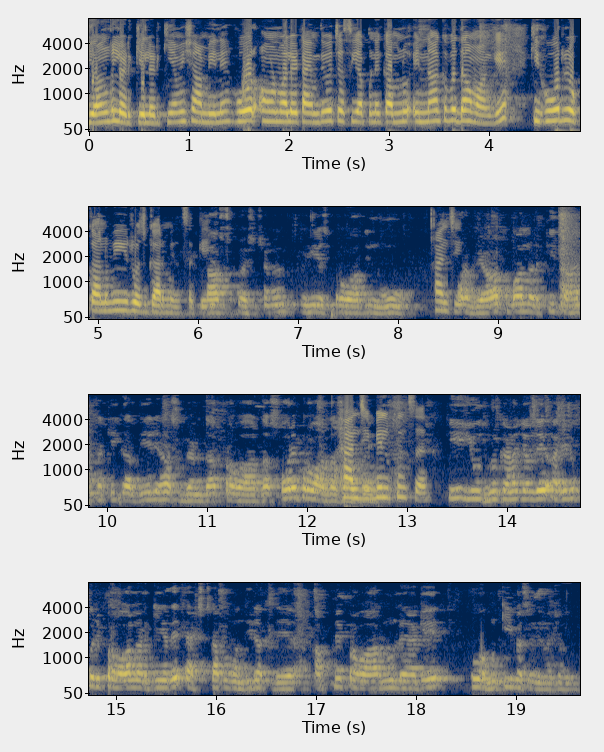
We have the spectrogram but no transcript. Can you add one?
ਯੰਗ ਲੜਕੇ ਲੜਕੀਆਂ ਵੀ ਸ਼ਾਮਿਲ ਨੇ। ਹੋਰ ਆਉਣ ਵਾਲੇ ਟਾਈਮ ਦੇ ਵਿੱਚ ਅਸੀਂ ਆਪਣੇ ਕੰਮ ਨੂੰ ਇੰਨਾ ਕੁ ਵਧਾਵਾਂਗੇ ਕਿ ਹੋਰ ਲੋਕਾਂ ਨੂੰ ਵੀ ਰੋਜ਼ਗਾਰ ਮਿਲ ਸਕੇ। ਲਾਸਟ ਕੁਐਸਚਨ ਤੁਸੀਂ ਇਸ ਪਰਿਵਾਰ ਦੀ ਨੂੰਹ ਹਾਂਜੀ। ਪਰ ਵਿਆਹ ਤੋਂ ਬਾਅਦ ਲੜਕੀ ਤਾਂ ਤਰੱਕੀ ਕਰਦੀ ਹੈ ਜੇ ਹਸਬੰਡ ਦਾ ਪਰਿਵਾਰ ਦਾ ਸਹੁਰੇ ਪਰਿਵਾਰ ਦਾ ਹਾਂਜੀ। ਬਿਲਕੁਲ ਸਰ। ਕੀ ਯੂਥ ਨੂੰ ਕਹਿਣਾ ਚਾਹੁੰਦੇ ਅਜੇ ਵੀ ਕੁਝ ਪਰਿਵਾਰ ਲੜਕੀਆਂ ਦੇ ਐਕਸਟਰਾ ਪਾਬੰਦੀ ਰੱਖਦੇ ਆ। ਆਪਣੇ ਪਰਿਵਾਰ ਨੂੰ ਲੈ ਕੇ ਹੋਰ ਨੂੰ ਕੀ ਮੈਸੇਜ ਦੇਣਾ ਚਾਹੁੰਦੇ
